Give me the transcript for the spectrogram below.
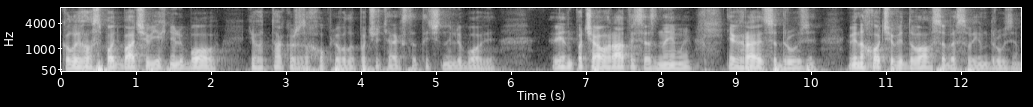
Коли Господь бачив їхню любов, його також захоплювали почуття екстатичної любові. Він почав гратися з ними, як граються друзі. Він охоче віддавав себе своїм друзям.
